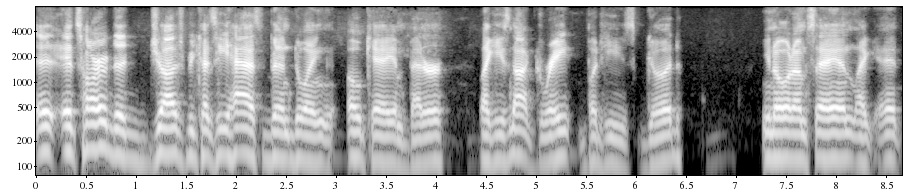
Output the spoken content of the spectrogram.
it, it's hard to judge because he has been doing okay and better. Like he's not great, but he's good. You know what I'm saying? Like it,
